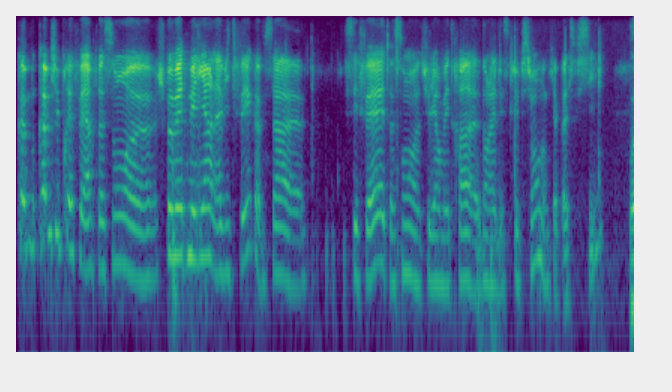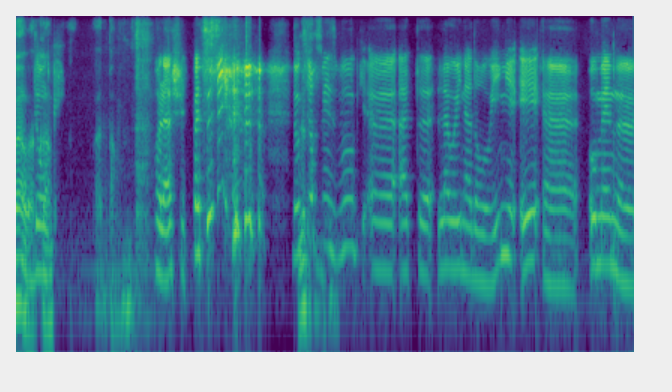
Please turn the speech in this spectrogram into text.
comme, comme tu préfères. De toute façon, euh, je peux mettre mes liens là vite fait, comme ça, euh, c'est fait. De toute façon, euh, tu les remettras euh, dans la description, donc il n'y a pas de souci. Ouais, ouais. Donc, Ouais, voilà, je suis pas de souci. donc Le sur Facebook, euh, at Lawena Drawing et euh, au même, euh,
